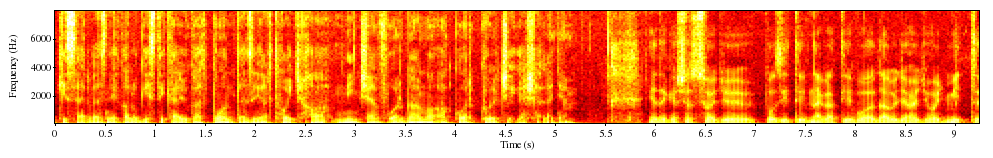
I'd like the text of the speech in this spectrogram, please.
kiszerveznék a logisztikájukat, pont ezért, hogy ha nincsen forgalma, akkor költségesen legyen. Érdekes az, hogy pozitív, negatív oldal, ugye, hogy, hogy mit,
